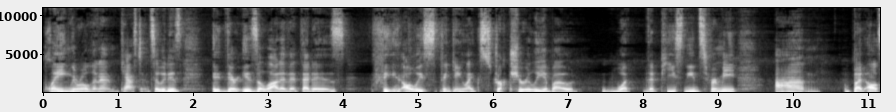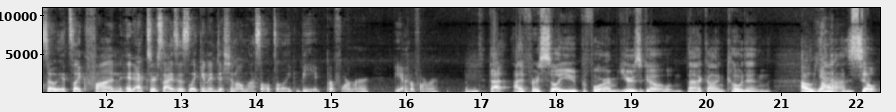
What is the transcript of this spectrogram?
playing the role that I'm cast in. So it is it, there is a lot of it that is th- always thinking like structurally about what the piece needs for me. Um but also it's like fun. It exercises like an additional muscle to like be a performer, be a performer. That I first saw you perform years ago back on Conan. Oh yeah. Uh, so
